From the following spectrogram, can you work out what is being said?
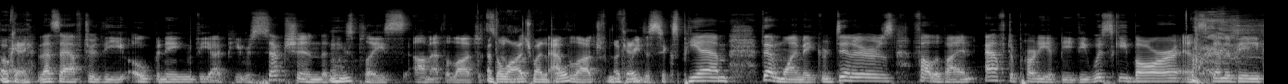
Okay. And that's after the opening VIP reception that takes place um, at the lodge. Mm-hmm. At the lodge by the At pool? the lodge from Okay. 3 to 6 p.m. Then winemaker dinners, followed by an after party at BV Whiskey Bar. And it's going to be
